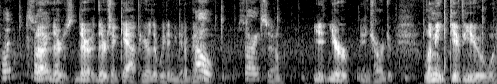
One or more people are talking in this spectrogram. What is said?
What? Sorry. Uh, there's there there's a gap here that we didn't get a bed. in. oh, sorry. So, you, you're in charge of. Let me give you.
